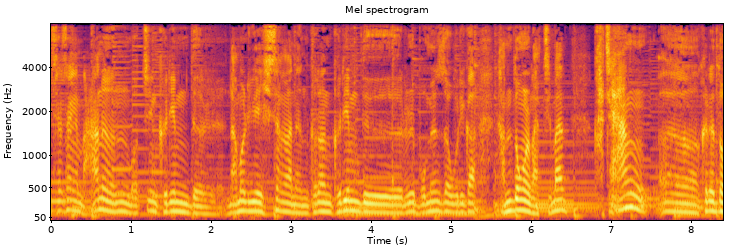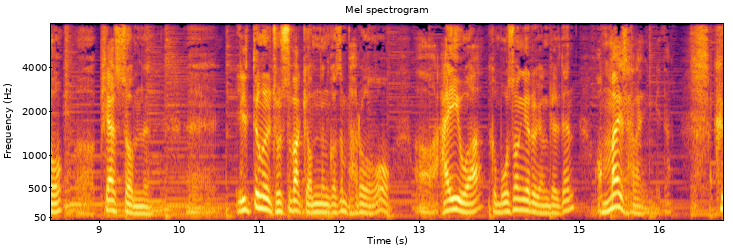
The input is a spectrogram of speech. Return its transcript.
세상에 많은 멋진 그림들, 남을 위해 희생하는 그런 그림들을 보면서 우리가 감동을 받지만 가장 어, 그래도 어, 피할 수 없는 에, 1등을 줄 수밖에 없는 것은 바로 어, 아이와 그 모성애로 연결된 엄마의 사랑입니다. 그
